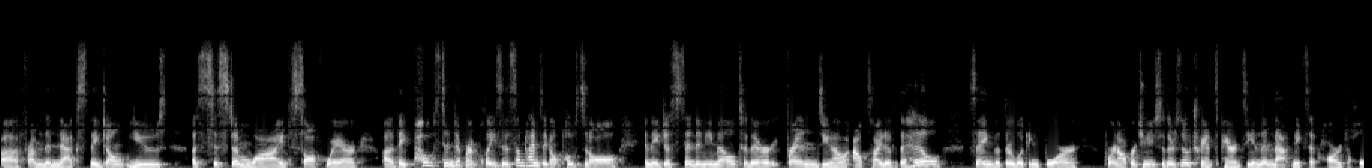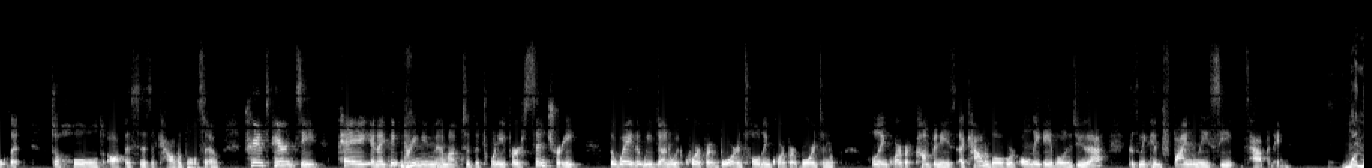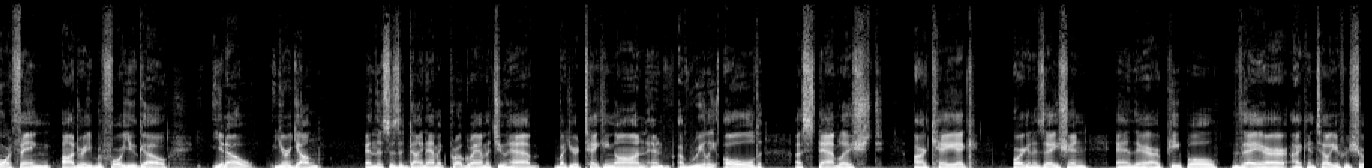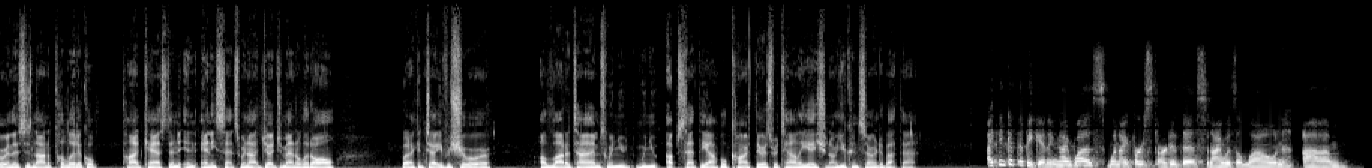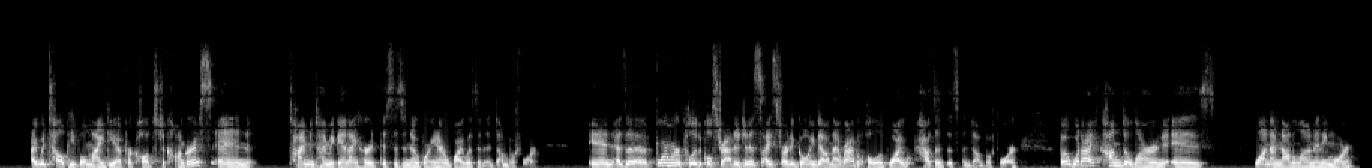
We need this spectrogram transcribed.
uh, from the next. They don't use a system wide software. Uh, they post in different places. Sometimes they don't post at all, and they just send an email to their friends, you know, outside of the Hill saying that they're looking for for an opportunity. So there's no transparency, and then that makes it hard to hold it to hold offices accountable. So transparency, pay, and I think bringing them up to the 21st century, the way that we've done with corporate boards, holding corporate boards and holding corporate companies accountable, we're only able to do that because we can finally see what's happening. One more thing, Audrey, before you go. You know, you're young, and this is a dynamic program that you have, but you're taking on and a really old, established, archaic organization, and there are people there. I can tell you for sure, and this is not a political podcast in, in any sense. We're not judgmental at all, but I can tell you for sure a lot of times when you when you upset the apple cart there's retaliation are you concerned about that I think at the beginning I was when I first started this and I was alone. Um, I would tell people my idea for College to Congress, and time and time again, I heard this is a no brainer. Why wasn't it done before? And as a former political strategist, I started going down that rabbit hole of why hasn't this been done before? But what I've come to learn is one, I'm not alone anymore.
